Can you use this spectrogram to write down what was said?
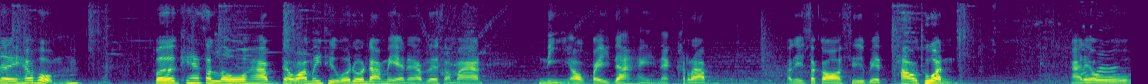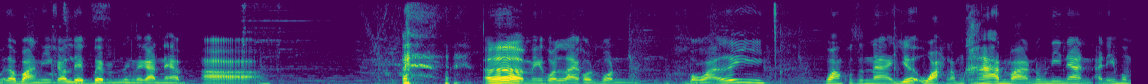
เลยครับผม เปิร์กแค่สโลครับ แต่ว่าไม่ถือว่าโดนดาเมจนะครับ เลยสามารถหนีออกไปได้นะครับ ตอนนี้สกอร์ 41 เท่าท้วน อ่าเดี๋ยวระหว่างนี้ก็เล่นเปิดแป๊บนึงแล้วกันนะครับ อ่า เออ มีคนหลายคนบ่นบอกว่า เอ้ย วางโฆษณาเยอะว่ะลำคาญว่ะนู่นนี่นั่น อันนี้ผม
